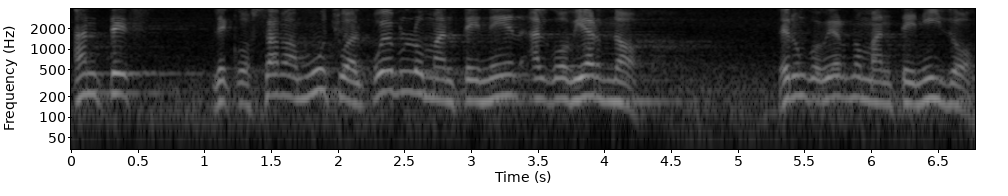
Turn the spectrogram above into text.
Antes le costaba mucho al pueblo mantener al gobierno. Era un gobierno mantenido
